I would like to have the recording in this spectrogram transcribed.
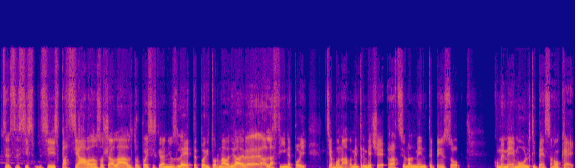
si, si, spaziava da un social all'altro, poi si scriveva newsletter, poi ritornava di là e alla fine poi si abbonava. Mentre invece razionalmente penso, come me, molti pensano, ok,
